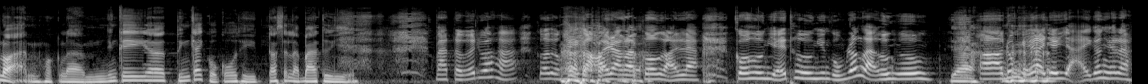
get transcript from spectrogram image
loạn hoặc là những cái ờ, tính cách của cô thì nó sẽ là ba từ gì ba từ ít quá hả cô thường hay gọi rằng là cô gọi là cô hương dễ thương nhưng cũng rất là ương ương Dạ. à, đúng nghĩa là như vậy có nghĩa là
